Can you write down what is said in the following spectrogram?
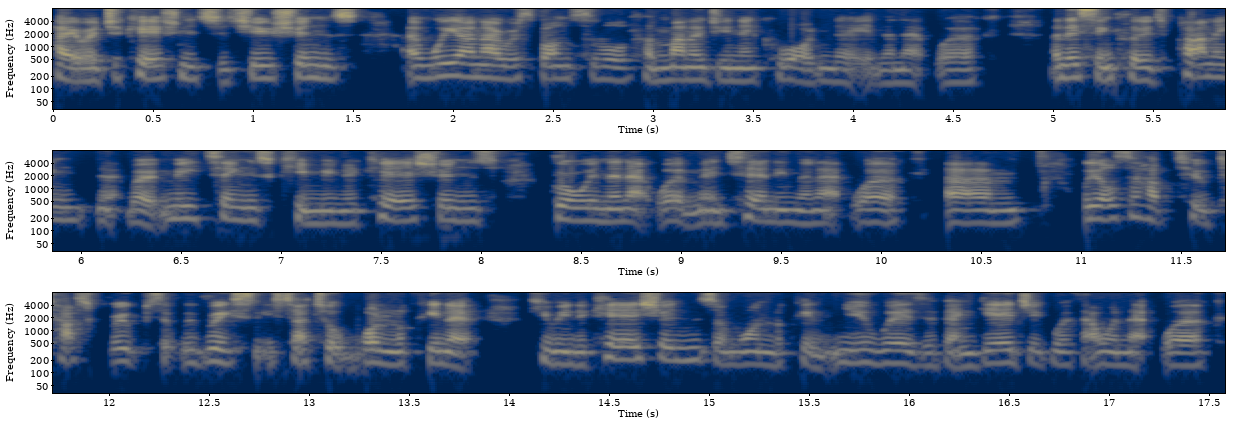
higher education institutions, and we are now responsible for managing and coordinating the network. And this includes planning network meetings, communications, growing the network, maintaining the network. Um, we also have two task groups that we've recently set up, one looking at communications and one looking at new ways of engaging with our network.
